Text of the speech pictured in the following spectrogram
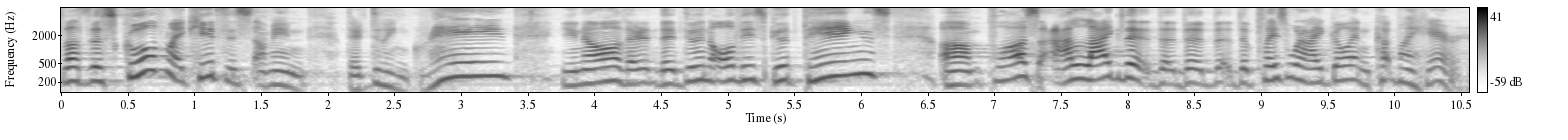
Plus, the school of my kids is, I mean, they're doing great. You know, they're, they're doing all these good things. Um, plus, I like the, the, the, the place where I go and cut my hair,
